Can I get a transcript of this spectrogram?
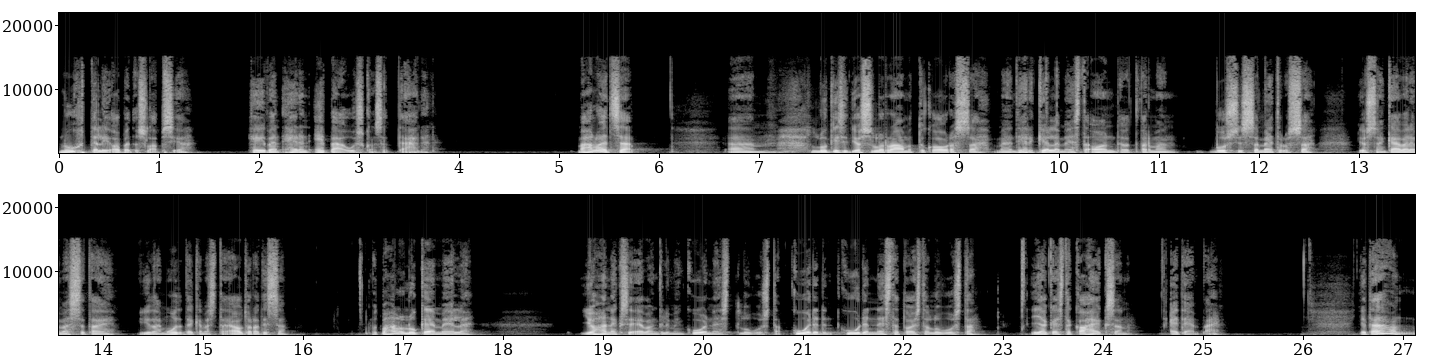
nuhteli opetuslapsia heidän, heidän epäuskonsa tähden. Mä haluan, että sä ähm, lukisit, jos sulla on raamattu kourassa, mä en tiedä kellä meistä on, te oot varmaan bussissa, metrossa, jossain kävelemässä tai jotain muuta tekemässä tai autoratissa. Mutta mä haluan lukea meille – Johanneksen evankeliumin 6. luvusta, 16. luvusta ja jakeesta kahdeksan eteenpäin. Ja tämä on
